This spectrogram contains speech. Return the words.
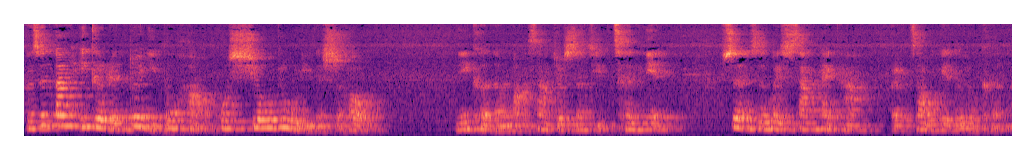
可是当一个人对你不好或羞辱你的时候，你可能马上就升起嗔念，甚至会伤害他而造业都有可能，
